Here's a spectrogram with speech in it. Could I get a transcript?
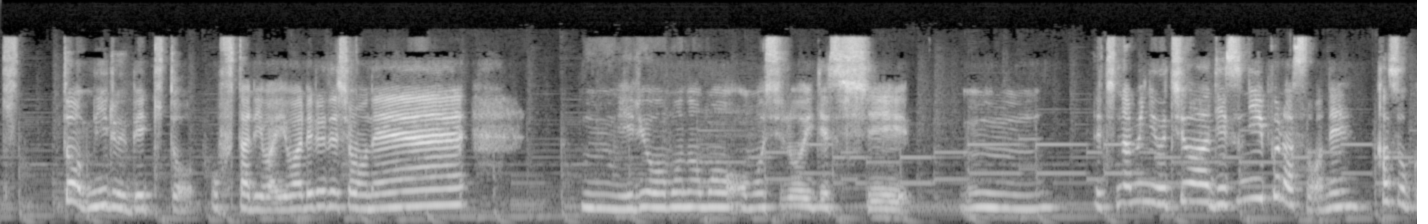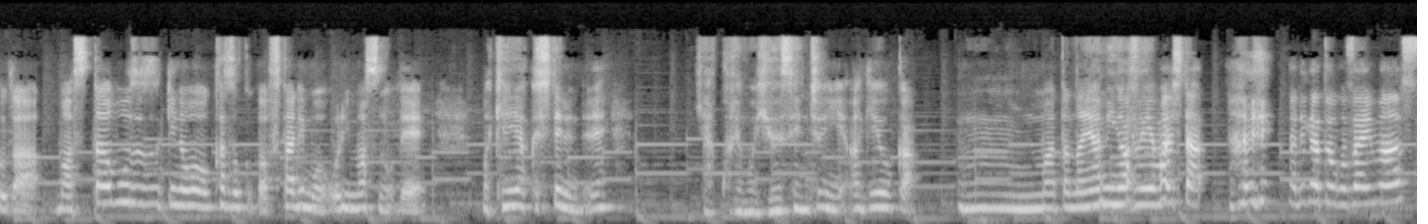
きっと見るべきとお二人は言われるでしょうね。うん、医療ものも面白いですし、うん、でちなみにうちはディズニープラスはね、家族が、まあ、スター・ウォーズ好きの家族が2人もおりますので、まあ、契約してるんでね、いや、これも優先順位上げようか。うん、また悩みが増えました。はい、ありがとうございます。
